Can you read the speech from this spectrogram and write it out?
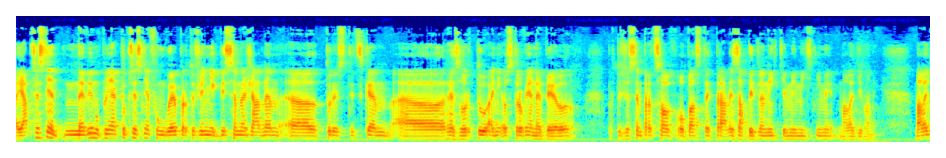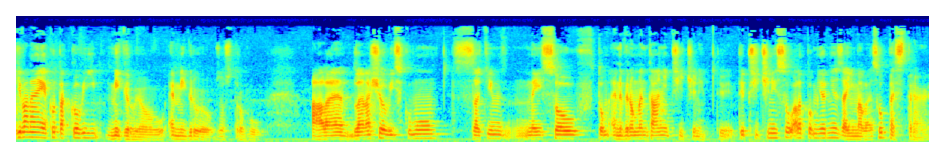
Já přesně nevím úplně, jak to přesně funguje, protože nikdy jsem na žádném uh, turistickém uh, rezortu ani ostrově nebyl, protože jsem pracoval v oblastech právě zabydlených těmi místními Maledivany. Maledivané jako takový migrujou, emigrujou z ostrovů, ale dle našeho výzkumu zatím nejsou v tom environmentální příčiny. Ty, ty příčiny jsou ale poměrně zajímavé, jsou pestré.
